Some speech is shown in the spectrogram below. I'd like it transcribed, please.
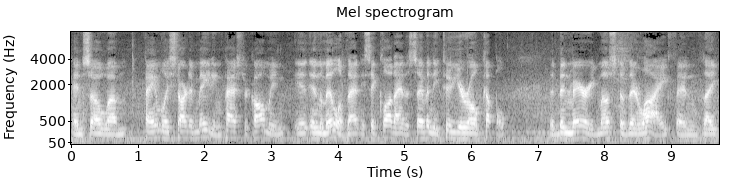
And so um, family started meeting. Pastor called me in, in the middle of that and he said, Claude, I had a 72 year old couple that had been married most of their life and they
